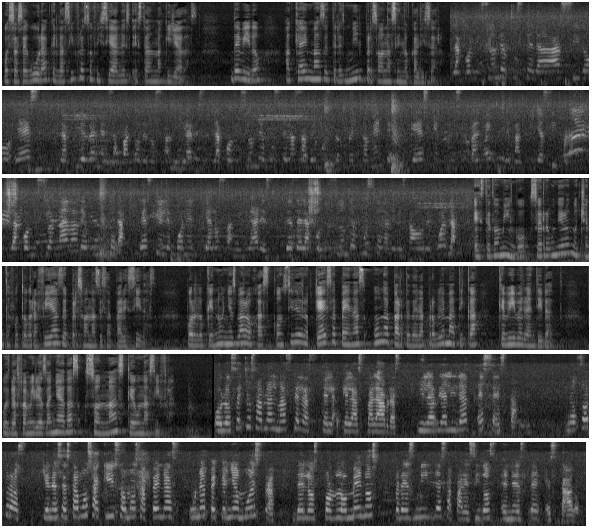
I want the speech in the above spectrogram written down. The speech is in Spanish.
pues asegura que las cifras oficiales están maquilladas, debido a que hay más de 3.000 personas sin localizar. La comisión de búsqueda ha sido, es la piedra en el zapato de los familiares. La comisión de búsqueda sabemos perfectamente que es quien principalmente le maquilla cifras. La comisionada de búsqueda es quien le pone el pie a los familiares desde la comisión de búsqueda del Estado de Puebla. Este domingo se reunieron 80 fotografías de personas desaparecidas por lo que Núñez Barojas consideró que es apenas una parte de la problemática que vive la entidad, pues las familias dañadas son más que una cifra. O los hechos hablan más que las, que, las palabras, y la realidad es esta. Nosotros, quienes estamos aquí, somos apenas una pequeña muestra de los por lo menos 3.000 desaparecidos en este estado.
